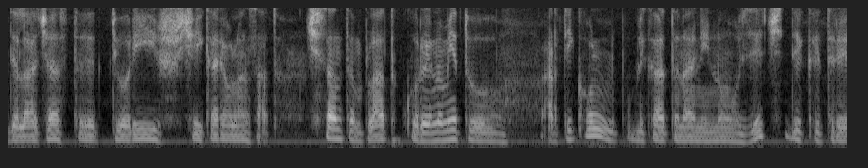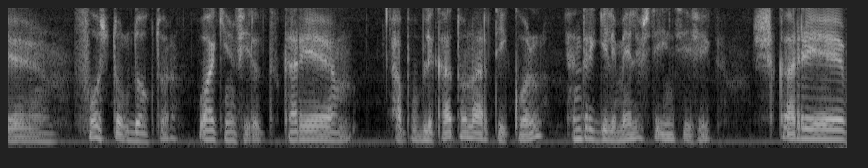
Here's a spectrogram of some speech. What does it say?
de la această teorie și cei care au lansat-o. Ce s-a întâmplat cu renumitul articol publicat în anii 90 de către fostul doctor Joachim Field, care a publicat un articol, între ghilimele științific, și care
